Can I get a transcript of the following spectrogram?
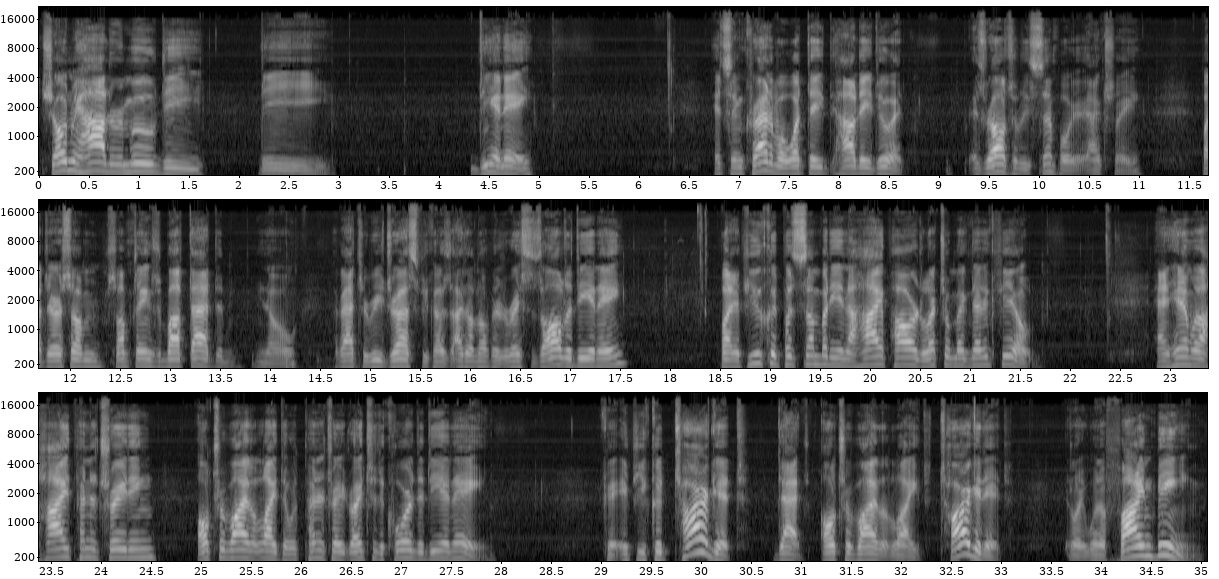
Showed me how to remove the the DNA. It's incredible what they how they do it. It's relatively simple, actually. But there are some some things about that that you know I've had to redress because I don't know if it erases all the DNA. But if you could put somebody in a high-powered electromagnetic field and hit them with a high penetrating ultraviolet light that would penetrate right to the core of the DNA. Okay, if you could target that ultraviolet light, target it like with a fine beam,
